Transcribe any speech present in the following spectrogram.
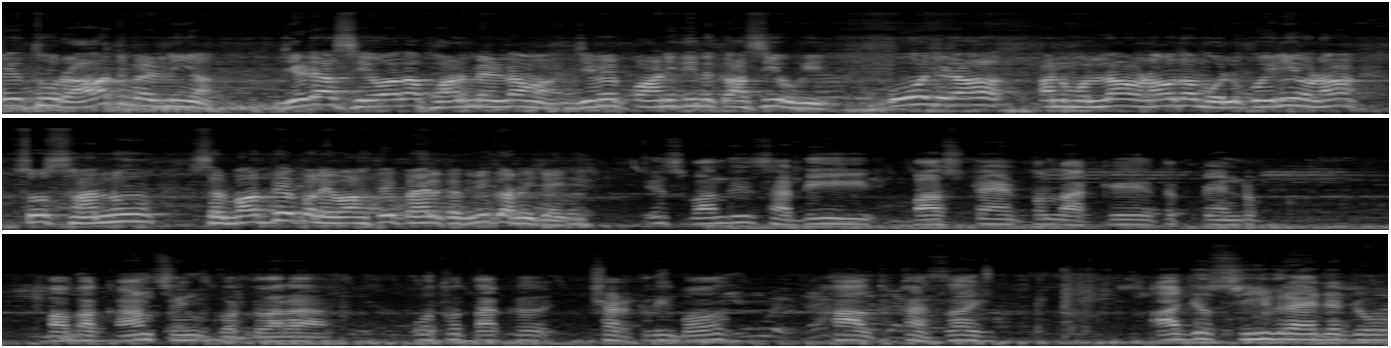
ਇੱਥੋਂ ਰਾਹਤ ਮਿਲਣੀ ਆ ਜਿਹੜਾ ਸੇਵਾ ਦਾ ਫਲ ਮਿਲਣਾ ਵਾ, ਜਿਵੇਂ ਪਾਣੀ ਦੀ ਨਿਕਾਸੀ ਹੋ ਗਈ, ਉਹ ਜਿਹੜਾ ਅਨਮੁੱਲਾ ਹੋਣਾ, ਉਹਦਾ ਮੁੱਲ ਕੋਈ ਨਹੀਂ ਹੋਣਾ, ਸੋ ਸਾਨੂੰ ਸਰਬੱਤ ਦੇ ਭਲੇ ਵਾਸਤੇ ਪਹਿਲ ਕਦਮੀ ਕਰਨੀ ਚਾਹੀਦੀ। ਇਸ ਸੰਬੰਧੀ ਸਾਡੀ ਬੱਸ ਸਟੈਂਡ ਤੋਂ ਲਾ ਕੇ ਤੇ ਪਿੰਡ ਬਾਬਾ ਕਾਹਨ ਸਿੰਘ ਗੁਰਦੁਆਰਾ, ਉੱਥੋਂ ਤੱਕ ਸੜਕ ਦੀ ਬਹੁਤ ਹਾਲਤ ਖਸਤਾ ਸੀ। ਅੱਜ ਸੀਵਰੇਜ ਜੋ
